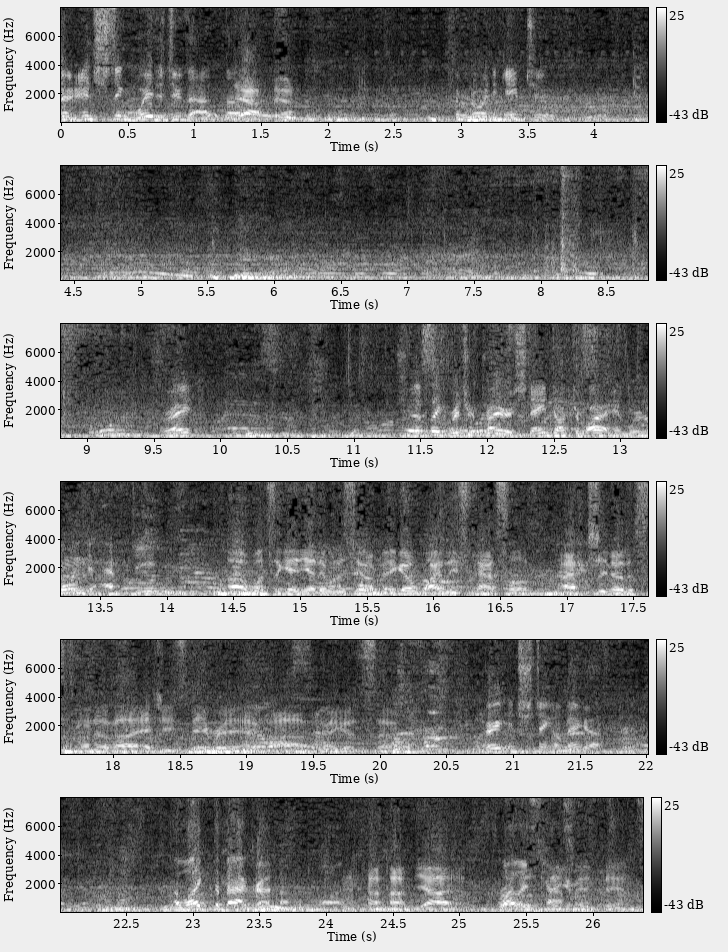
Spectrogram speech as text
Very interesting way to do that, though. Yeah, yeah. So we're going to game two. Right. Just like Richard Pryor staying Dr. Mario, and we're going to FD. Uh, once again, yeah, they want to say Omega, Wiley's Castle. I actually know this is one of uh, Etchy's favorite uh, Omegas, so Very interesting Omega. I like the background of it a lot. yeah, Wiley's those Mega Castle. Man fans.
